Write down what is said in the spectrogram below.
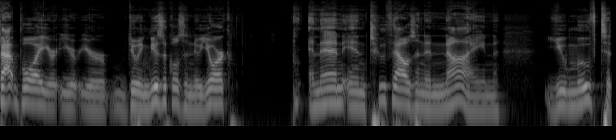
Bat Boy. You're you're you're doing musicals in New York, and then in 2009 you moved to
